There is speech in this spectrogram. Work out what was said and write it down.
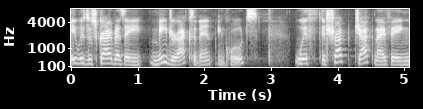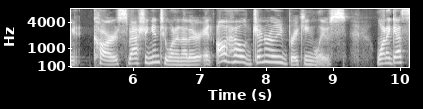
It was described as a major accident, in quotes, with the truck jackknifing cars smashing into one another and all hell generally breaking loose. Want to guess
